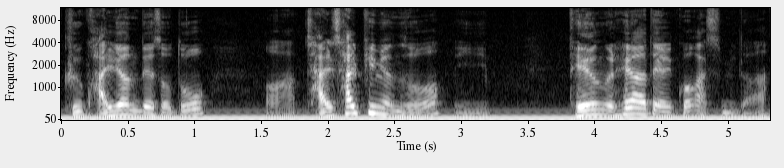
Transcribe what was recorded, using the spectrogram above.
그 관련돼서도 어, 잘 살피면서 이 대응을 해야 될 것 같습니다.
